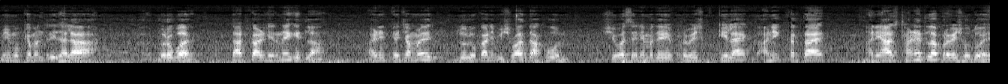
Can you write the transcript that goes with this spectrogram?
मी मुख्यमंत्री झाल्याबरोबर तात्काळ निर्णय घेतला आणि त्याच्यामुळे जो लोकांनी विश्वास दाखवून शिवसेनेमध्ये प्रवेश केलाय आणि करतायत आणि आज ठाण्यातला प्रवेश होतोय.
